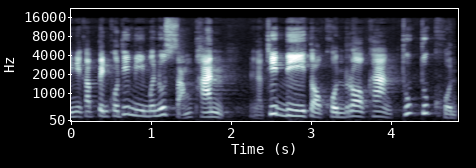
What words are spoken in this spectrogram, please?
งเนี่ยครับเป็นคนที่มีมนุษยสัมพันธ์นะครับที่ดีต่อคนรอบข้างทุกๆคน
